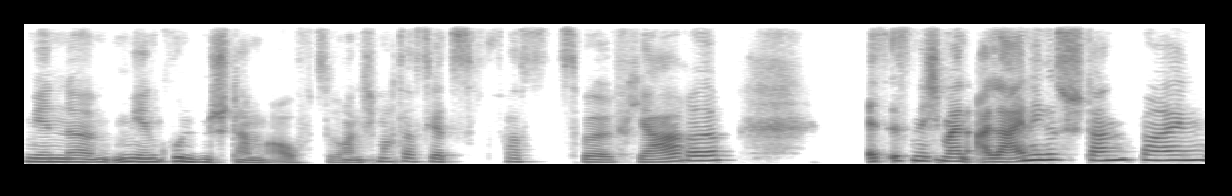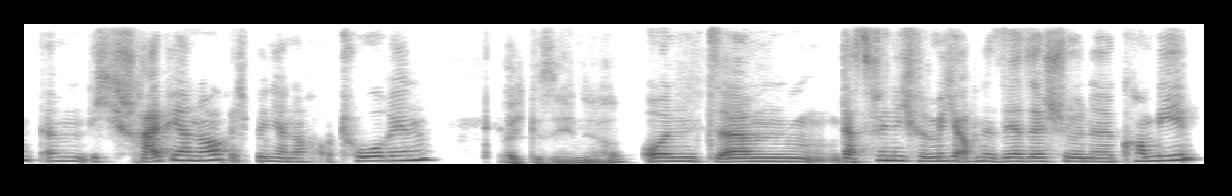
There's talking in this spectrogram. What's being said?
mir, eine, mir einen Kundenstamm aufzubauen. Ich mache das jetzt fast zwölf Jahre. Es ist nicht mein alleiniges Standbein. Ähm, ich schreibe ja noch, ich bin ja noch Autorin. Habe ich gesehen, ja. Und ähm, das finde ich für mich auch eine sehr, sehr schöne Kombi.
